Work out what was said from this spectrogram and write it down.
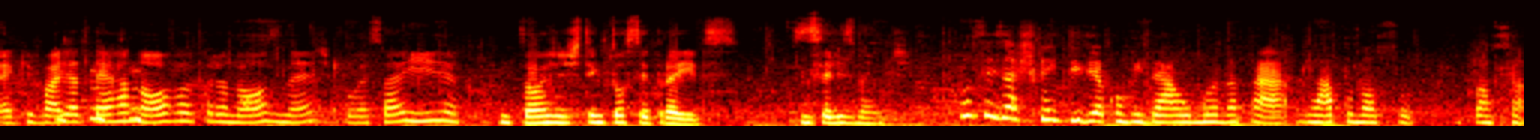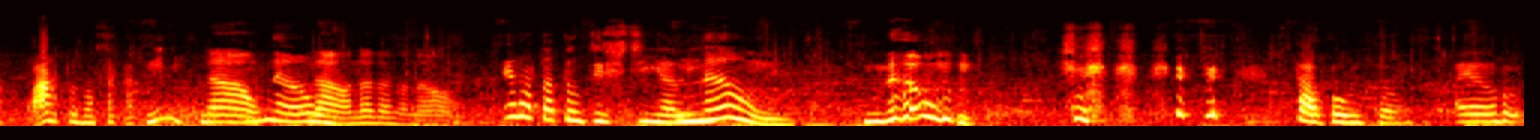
a, equivale a terra nova pra nós, né? Tipo, essa ilha. Então a gente tem que torcer pra eles. Infelizmente. Vocês acham que a gente devia convidar a humana pra, lá pro nosso, nosso quarto, nossa cabine? Não. Não. Não, não, não, não, não. Ela tá tão tristinha ali. Não! Não! Tá bom então. Aí eu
